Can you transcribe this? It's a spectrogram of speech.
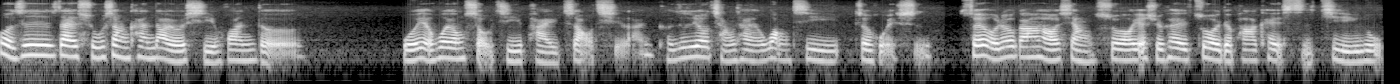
或者是在书上看到有喜欢的。我也会用手机拍照起来，可是又常常也忘记这回事，所以我就刚好想说，也许可以做一个 podcast 记录，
